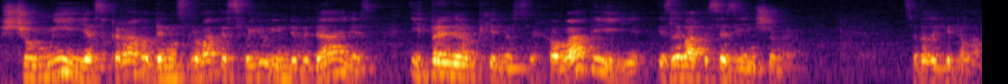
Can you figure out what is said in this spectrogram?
що вміє яскраво демонструвати свою індивідуальність і при необхідності ховати її і зливатися з іншими, це великий талант.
